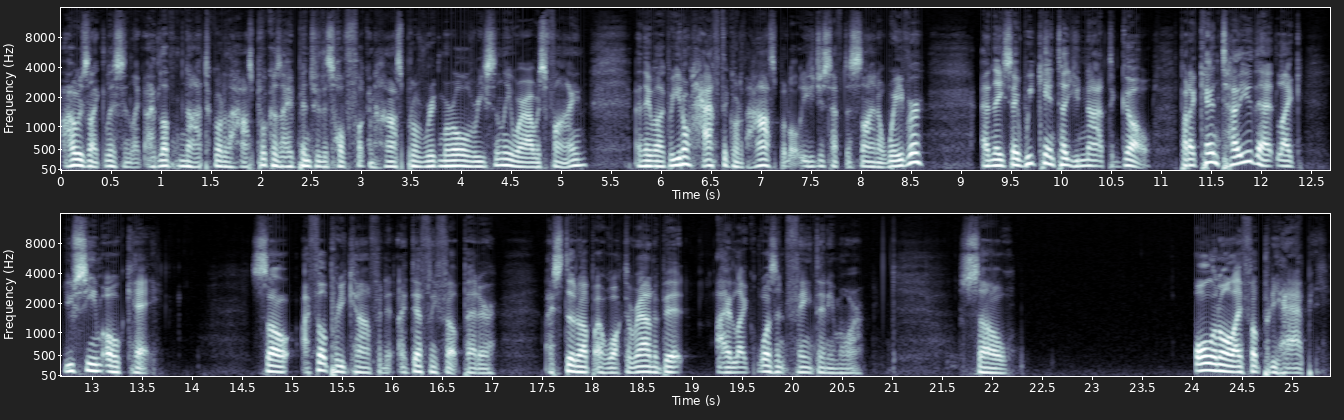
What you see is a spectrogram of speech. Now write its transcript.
I was like, listen, like I'd love not to go to the hospital because I had been through this whole fucking hospital rigmarole recently where I was fine. And they were like, well, you don't have to go to the hospital. You just have to sign a waiver. And they say, we can't tell you not to go, but I can tell you that like you seem okay. So I felt pretty confident. I definitely felt better. I stood up. I walked around a bit. I like wasn't faint anymore. So, all in all, I felt pretty happy.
